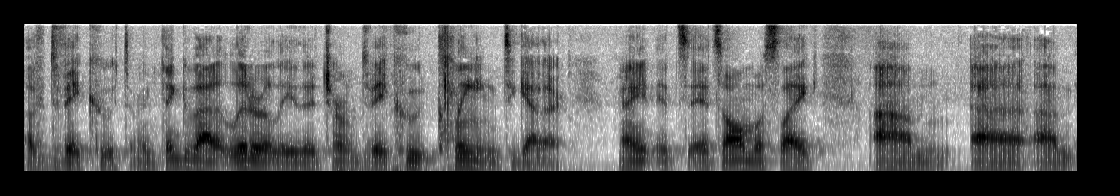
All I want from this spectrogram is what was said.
of dvekut. I mean, think about it literally, the term dvekut, clinging together, right? It's, it's almost like um, uh, um,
